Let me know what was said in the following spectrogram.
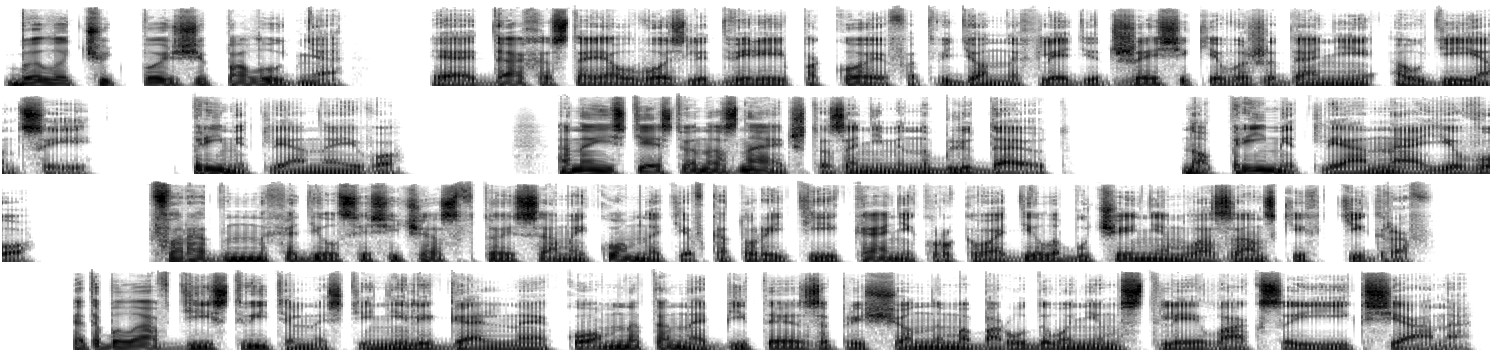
Было чуть позже полудня, и Айдаха стоял возле дверей покоев, отведенных леди Джессике в ожидании аудиенции. Примет ли она его? Она, естественно, знает, что за ними наблюдают. Но примет ли она его? Фараден находился сейчас в той самой комнате, в которой Тиеканик руководил обучением лазанских тигров. Это была в действительности нелегальная комната, набитая запрещенным оборудованием стлейлакса и иксиана.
